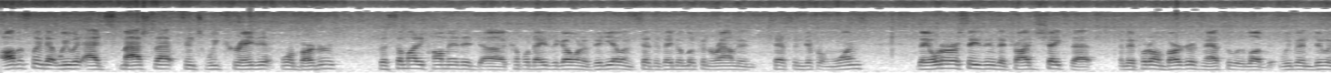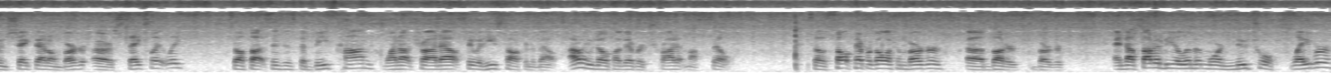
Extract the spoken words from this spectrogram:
obviously, that we would add smash that since we created it for burgers. But somebody commented uh, a couple days ago on a video and said that they've been looking around and testing different ones. They ordered our seasoning. they tried to shake that, and they put it on burgers and absolutely loved it. We've been doing shake that on burger or steaks lately. So I thought since it's the beef con, why not try it out, see what he's talking about. I don't even know if I've ever tried it myself. So salt, pepper, garlic, and burger, uh, butter burger. And I thought it'd be a little bit more neutral flavor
